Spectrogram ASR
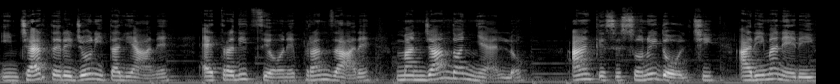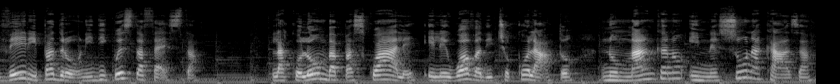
In certe regioni italiane è tradizione pranzare mangiando agnello, anche se sono i dolci a rimanere i veri padroni di questa festa. La colomba pasquale e le uova di cioccolato non mancano in nessuna casa.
